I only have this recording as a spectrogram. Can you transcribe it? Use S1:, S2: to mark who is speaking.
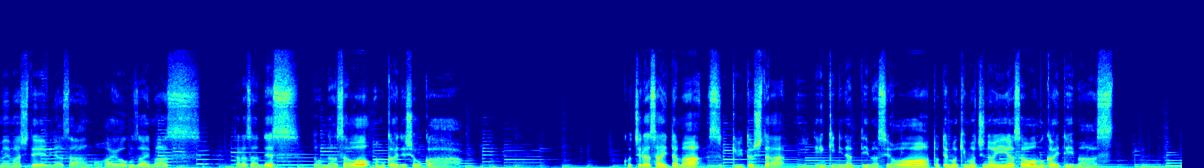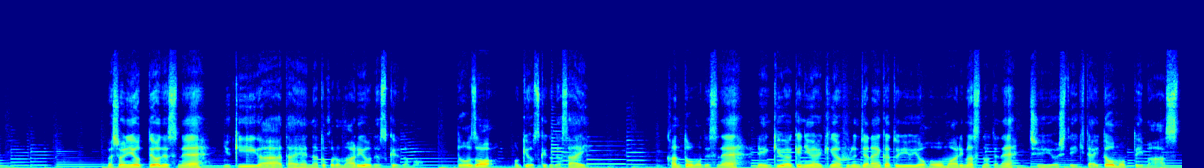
S1: 改めまして皆さんおはようございます。タラさんです。どんな朝をお迎えでしょうか。こちら埼玉すっきりとしたいい天気になっていますよ。とても気持ちのいい朝を迎えています。場所によってはですね雪が大変なところもあるようですけれどもどうぞお気をつけください。関東もですね連休明けには雪が降るんじゃないかという予報もありますのでね注意をしていきたいと思っています。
